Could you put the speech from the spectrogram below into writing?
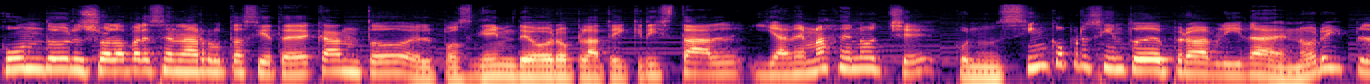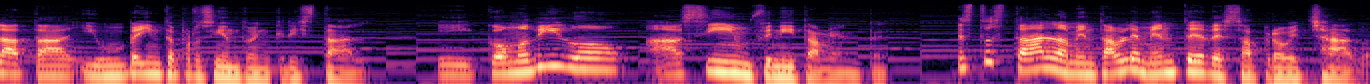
Kundur solo aparece en la ruta 7 de Canto, el postgame de oro, plata y cristal, y además de noche, con un 5% de probabilidad en oro y plata y un 20% en cristal. Y como digo, así infinitamente. Esto está lamentablemente desaprovechado,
